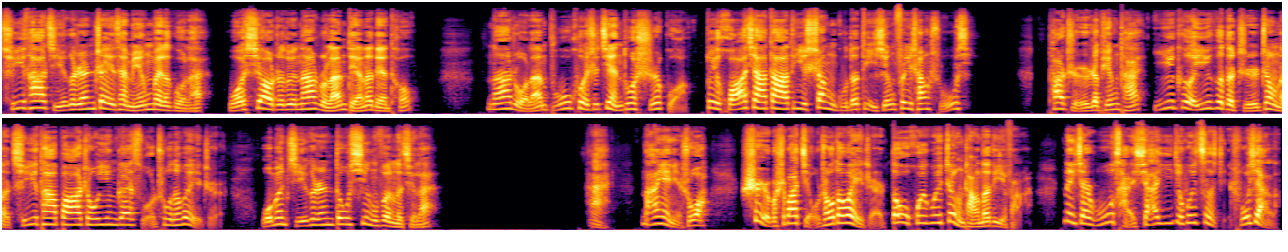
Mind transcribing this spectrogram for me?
其他几个人这才明白了过来。我笑着对纳若兰点了点头。纳若兰不愧是见多识广，对华夏大地上古的地形非常熟悉。他指着平台，一个一个的指正了其他八州应该所处的位置。我们几个人都兴奋了起来。哎，那爷，你说是不是把九州的位置都回归正常的地方，那件五彩霞衣就会自己出现了？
